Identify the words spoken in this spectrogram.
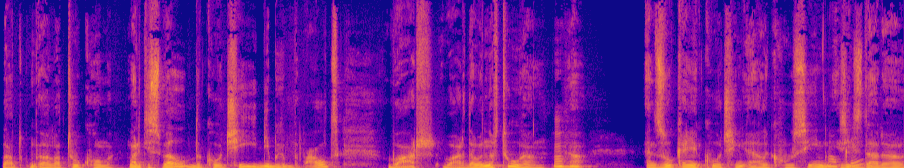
laat, laat toekomen. Maar het is wel de coachie die be- bepaalt waar, waar dat we naartoe gaan. ja. En zo kan je coaching eigenlijk goed zien. Is Oké. iets dat, eh,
